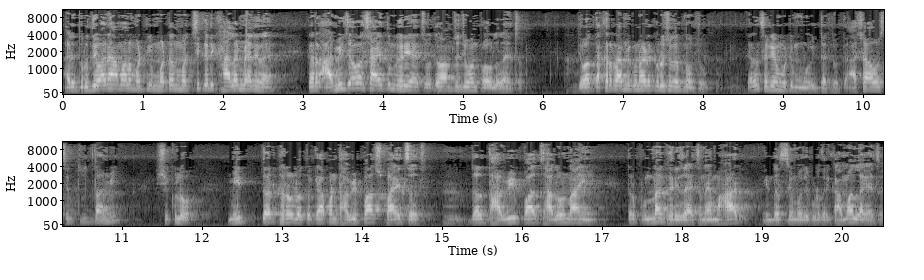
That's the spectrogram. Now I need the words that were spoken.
आणि दुर्दैवाने आम्हाला मटी मटण मच्छी कधी खायला मिळाली नाही. कारण आम्ही जेव्हा शाळेतून घरी यायचो तेव्हा आमचं जेवण पावलं जायचं. तेव्हा तक्रार आम्ही कुणाकडे करू शकत नव्हतो. कारण सगळे मोठे विद्यार्थी होते. अशा अवस्थेत सुद्धा आम्ही शिकलो. मी तर ठरवलं होतं की आपण दहावी पास व्हायचंच. जर दहावी पास झालो नाही तर पुन्हा घरी जायचं नाही. महाड इंडस्ट्रीमध्ये कुठेतरी कामाला लागायचं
